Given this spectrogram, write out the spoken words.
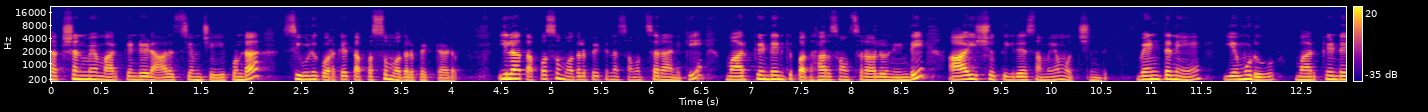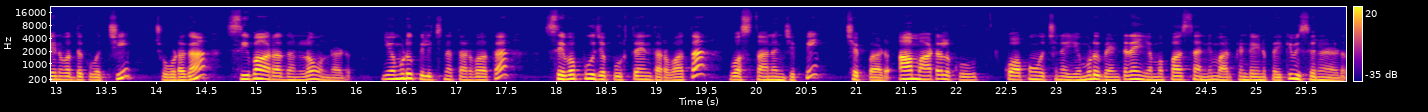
తక్షణమే మార్కండేయుడు ఆలస్యం చేయకుండా శివుని కొరకే తపస్సు మొదలుపెట్టాడు. ఇలా తపస్సు మొదలుపెట్టిన సంవత్సరానికి మార్కండేయునికి పదహారు సంవత్సరాలు నిండి ఆయుష్ తీరే సమయం వచ్చింది. వెంటనే యముడు మార్కండేయుని వద్దకు వచ్చి చూడగా శివ ఆరాధనలో ఉన్నాడు. యముడు పిలిచిన తర్వాత శివ పూజ పూర్తయిన తర్వాత వస్తానని చెప్పి చెప్పాడు. ఆ మాటలకు కోపం వచ్చిన యముడు వెంటనే యమపాసాన్ని మార్కండేయునిపైకి విసిరినాడు.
